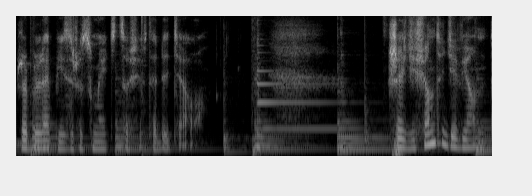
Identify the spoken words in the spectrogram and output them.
żeby lepiej zrozumieć, co się wtedy działo. 69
